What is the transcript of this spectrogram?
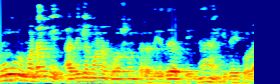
நூறு மடங்கு அதிகமான தோஷம் தரது எது அப்படின்னா இதே போல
